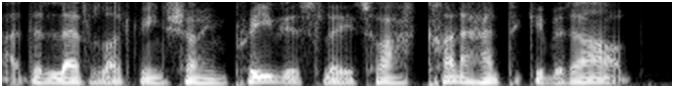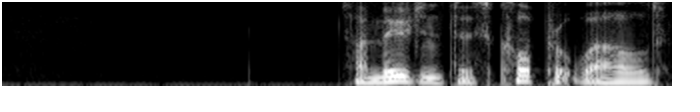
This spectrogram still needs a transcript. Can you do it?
at the level I'd been showing previously. So I kind of had to give it up. So I moved into this corporate world,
